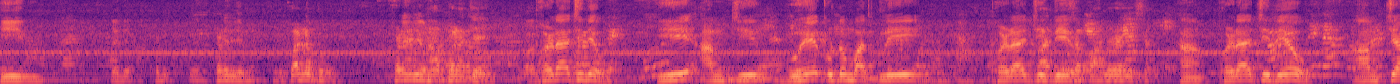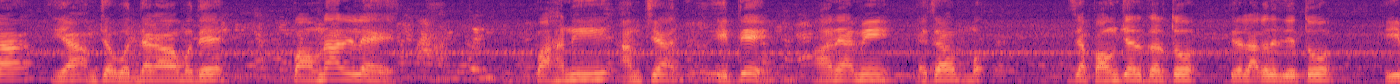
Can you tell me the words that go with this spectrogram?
ही फड देव देव फडाची देव ही आमची गुहे कुटुंबातली फडाची देव. हां फडाची देव आमच्या या आमच्या वध्या गावामध्ये पाहुणा आलेले आहे. पाहणी आमच्या येते आणि आम्ही याचा म तिचा पाहुणचार करतो तिला लागत देतो ही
